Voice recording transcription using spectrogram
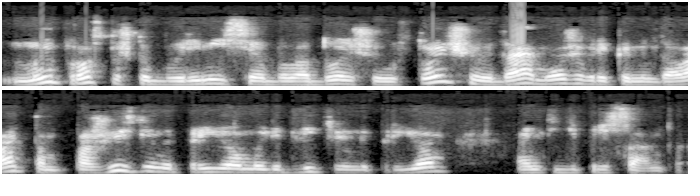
мы просто, чтобы ремиссия была дольше и устойчивой, да, можем рекомендовать там пожизненный прием или длительный прием антидепрессанта.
